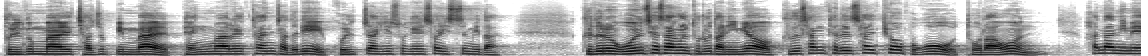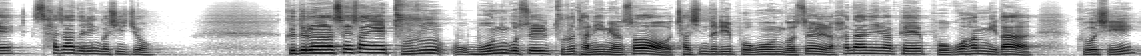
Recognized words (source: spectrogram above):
붉은 말, 자줏빛 말, 백마를 탄 자들이 골짜기 속에 서 있습니다. 그들은 온 세상을 두루 다니며 그 상태를 살펴보고 돌아온 하나님의 사자들인 것이죠. 그들은 세상의 두루 먼 곳을 두루 다니면서 자신들이 보고 온 것을 하나님 앞에 보고합니다. 그것이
